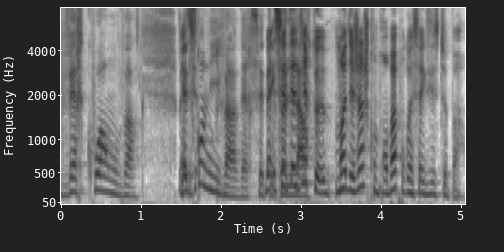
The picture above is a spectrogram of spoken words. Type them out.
vers quoi on va? Est-ce qu'on y va vers cette C'est-à-dire que moi, déjà, je ne comprends pas pourquoi ça n'existe pas.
